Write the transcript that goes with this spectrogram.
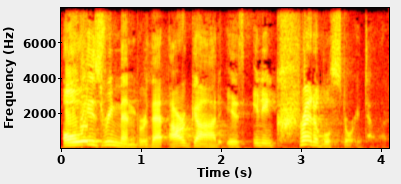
always remember that our God is an incredible storyteller.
